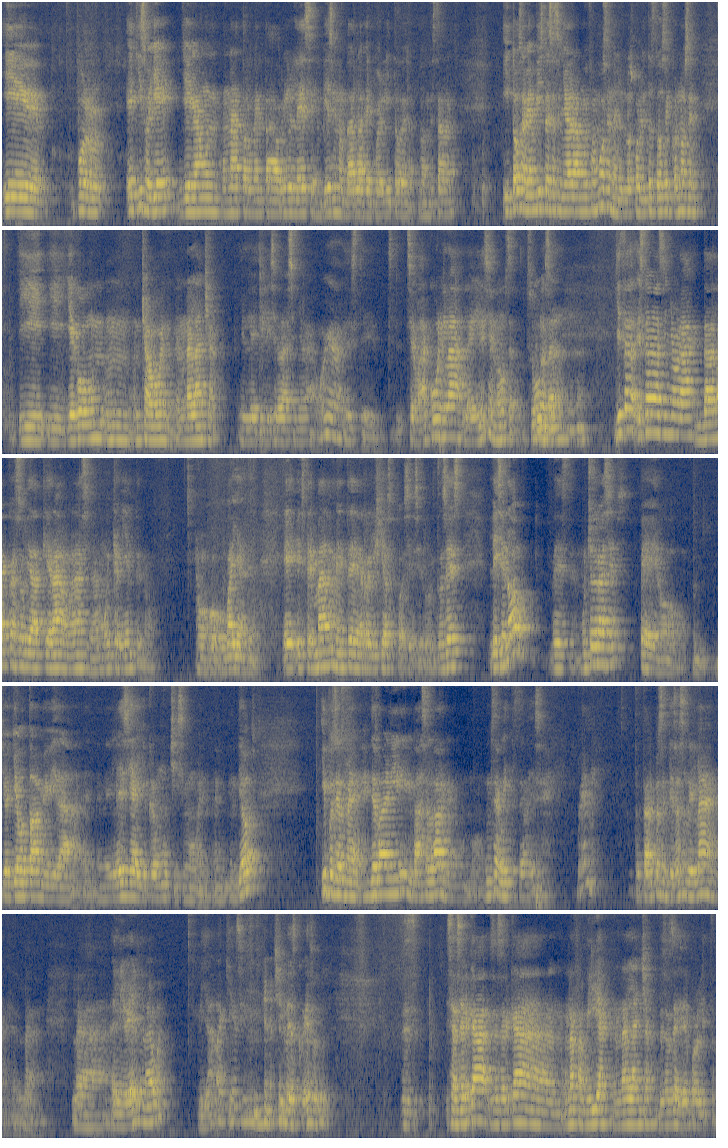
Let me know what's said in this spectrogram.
y por X o Y llega una tormenta horrible, se empieza a inundar el pueblito de donde estaban. Y todos habían visto a esa señora muy famosa, en los pueblitos todos se conocen. Y, llegó un, chavo en, una lancha y le, y le dice a la señora, oiga, este, se va a cubrir la, iglesia, ¿no? O sea, súbase. Y esta, esta señora da la casualidad que era una señora muy creyente, ¿no? o, vaya, eh, eh, extremadamente religiosa, por así decirlo. Entonces le dice, no, este, muchas gracias, pero yo llevo toda mi vida en, la iglesia y yo creo muchísimo en, en, Dios. Y pues Dios, me, Dios va a venir y va a salvarme, no, no, se agüite, Bueno, total, pues empieza a subir la, la, la, el nivel del agua. Y ya aquí así, chilesco eso, se acerca, se acerca una familia en una lancha de esas de ahí del pueblito.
